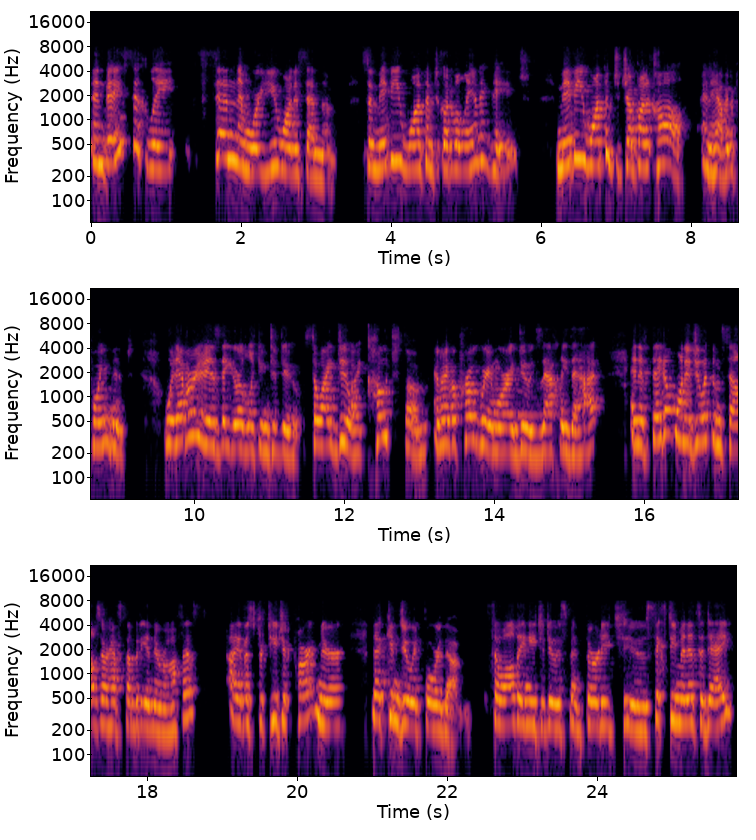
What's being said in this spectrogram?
and basically send them where you want to send them. So maybe you want them to go to a landing page. Maybe you want them to jump on a call and have an appointment. Whatever it is that you're looking to do. So I do, I coach them, and I have a program where I do exactly that. And if they don't want to do it themselves or have somebody in their office, I have a strategic partner that can do it for them. So all they need to do is spend 30 to 60 minutes a day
